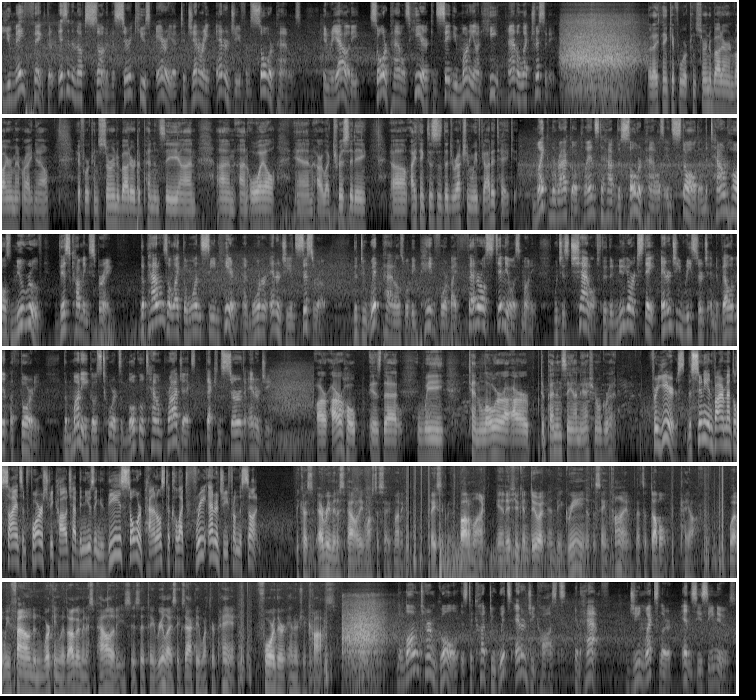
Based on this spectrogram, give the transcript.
You may think there isn't enough sun in the Syracuse area to generate energy from solar panels. In reality, solar panels here can save you money on heat and electricity. But I think if we're concerned about our environment right now, if we're concerned about our dependency on, on, on oil and our electricity, uh, I think this is the direction we've got to take. Mike Morocco plans to have the solar panels installed on the town hall's new roof this coming spring. The panels are like the ones seen here at Warner Energy in Cicero. The DeWitt panels will be paid for by federal stimulus money, which is channeled through the New York State Energy Research and Development Authority. The money goes towards local town projects that conserve energy. Our, our hope is that we can lower our dependency on National Grid. For years, the SUNY Environmental Science and Forestry College have been using these solar panels to collect free energy from the sun. Because every municipality wants to save money, basically, bottom line. And if you can do it and be green at the same time, that's a double payoff. What we found in working with other municipalities is that they realize exactly what they're paying for their energy costs. The long-term goal is to cut DeWitt's energy costs in half. Gene Wexler, NCC News.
